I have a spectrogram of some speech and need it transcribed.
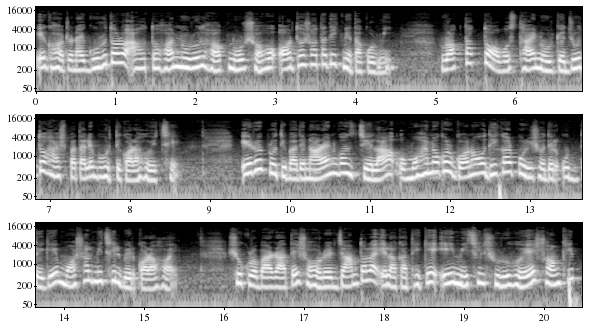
এ ঘটনায় গুরুতর আহত হন নুরুল হক নূর সহ অর্ধ শতাধিক নেতাকর্মী। রক্তাক্ত অবস্থায় নূরকে দ্রুত হাসপাতালে ভর্তি করা হয়েছে। এরই প্রতিবাদে নারায়ণগঞ্জ জেলা ও মহানগর গণ অধিকার পরিষদের উদ্যোগে মশাল মিছিল বের করা হয়। শুক্রবার রাতে শহরের জামতলা এলাকা থেকে এই মিছিল শুরু হয়ে সংক্ষিপ্ত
